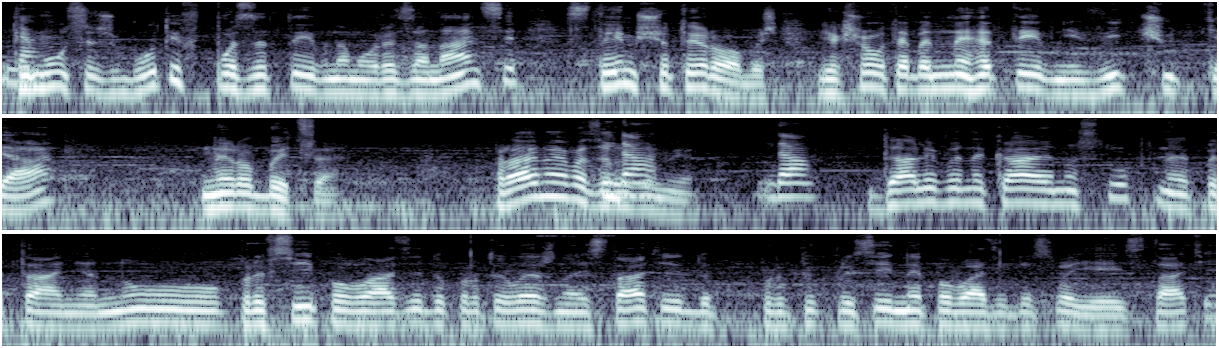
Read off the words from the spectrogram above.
Ти Да. мусиш бути в позитивному резонансі з тим, що ти робиш. Якщо у тебе негативні відчуття, не роби це. Правильно я вас зрозумів? Да. Далі виникає наступне питання. Ну, при всій повазі до протилежної статі, до при, при всій неповазі до своєї статі,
